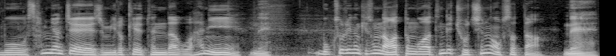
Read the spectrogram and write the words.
뭐 3년째 좀 이렇게 된다고 하니 네. 목소리는 계속 나왔던 것 같은데 조치는 없었다. 네,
